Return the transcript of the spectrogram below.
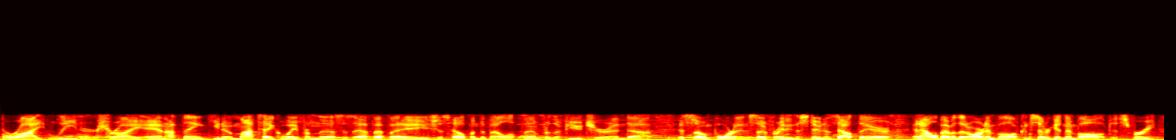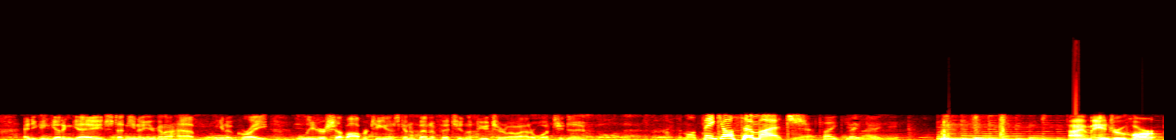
bright leaders, right? And I think, you know, my takeaway from this is FFA is just helping develop them for the future, and uh, it's so important. So for any of the students out there in Alabama that aren't involved, consider getting involved. It's free, and you can get engaged, and you know, you're going to have, you know, great leadership opportunities going to benefit you in the future, no matter what you do. Awesome. Well, thank y'all so much. Yeah, thank you, Maggie. I am Andrew Harp.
